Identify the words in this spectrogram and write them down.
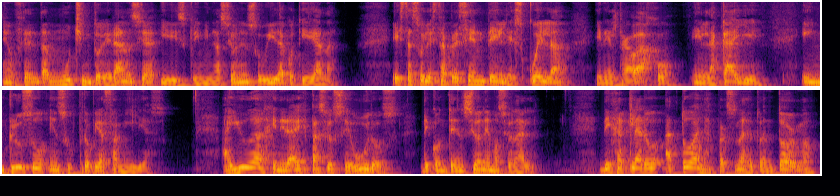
enfrentan mucha intolerancia y discriminación en su vida cotidiana. Esta suele estar presente en la escuela, en el trabajo, en la calle e incluso en sus propias familias ayuda a generar espacios seguros de contención emocional. Deja claro a todas las personas de tu entorno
